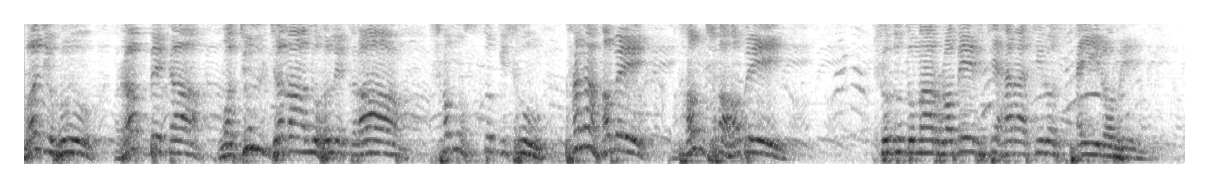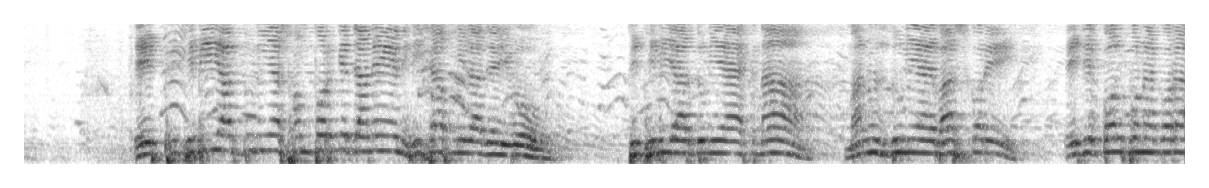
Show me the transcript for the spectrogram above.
ওয়াজহু রাব্বিকা ওয়া জুল জালালুহুল ইকরাম। সমস্ত কিছু ফানা হবে, ধ্বংস হবে। শুধু তোমার রবের চেহারা চিরস্থায়ী রবে। এই পৃথিবী আর দুনিয়া সম্পর্কে জানেন, হিসাব মিলা যাইব। পৃথিবী আর দুনিয়া এক না, মানুষ দুনিয়ায় বাস করে। এই যে কল্পনা করা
